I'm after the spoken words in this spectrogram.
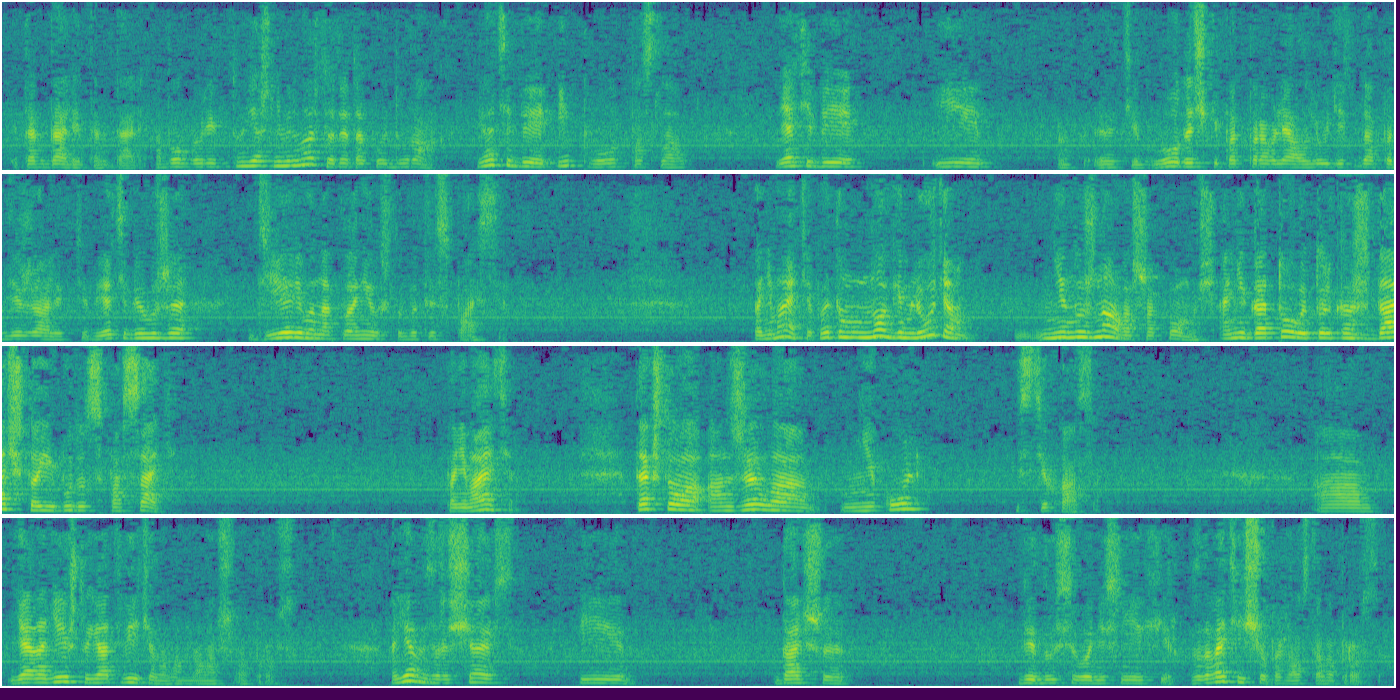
И так далее, и так далее. А Бог говорит, ну я же не понимаю, что ты такой дурак. Я тебе и плод послал, я тебе и эти лодочки подправлял, люди туда подъезжали к тебе. Я тебе уже дерево наклонил, чтобы ты спасся. Понимаете? Поэтому многим людям не нужна ваша помощь. Они готовы только ждать, что их будут спасать. Понимаете? Так что Анжела Николь из Техаса, а, я надеюсь, что я ответила вам на ваш вопрос. А я возвращаюсь и дальше веду сегодняшний эфир. Задавайте еще, пожалуйста, вопросы.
